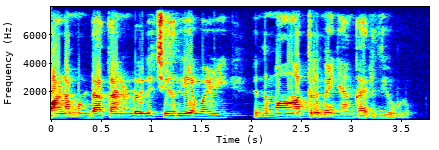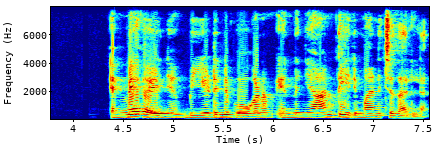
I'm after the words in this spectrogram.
പണം ഉണ്ടാക്കാനുള്ള ഒരു ചെറിയ വഴി എന്ന് മാത്രമേ ഞാൻ കരുതിയുള്ളൂ. എം എ കഴിഞ്ഞ് ബി എഡിന് പോകണം എന്ന് ഞാൻ തീരുമാനിച്ചതല്ല.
